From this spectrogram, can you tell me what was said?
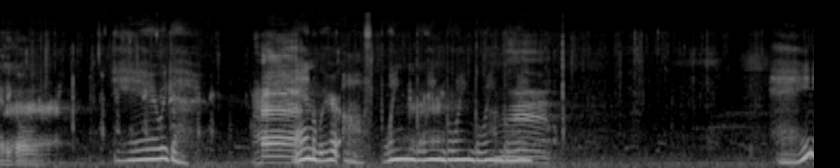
Gotta go. Here we go. Uh, and we're off. Boing, boing, boing, boing, uh, boing. Hey,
